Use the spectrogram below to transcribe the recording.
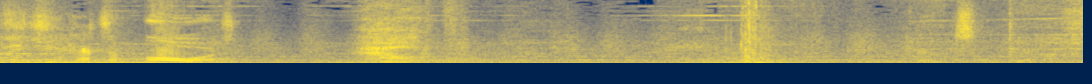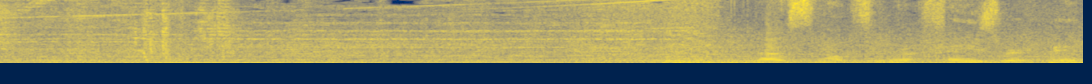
did you get aboard? Help! Against death. That's not from a phaser. It,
